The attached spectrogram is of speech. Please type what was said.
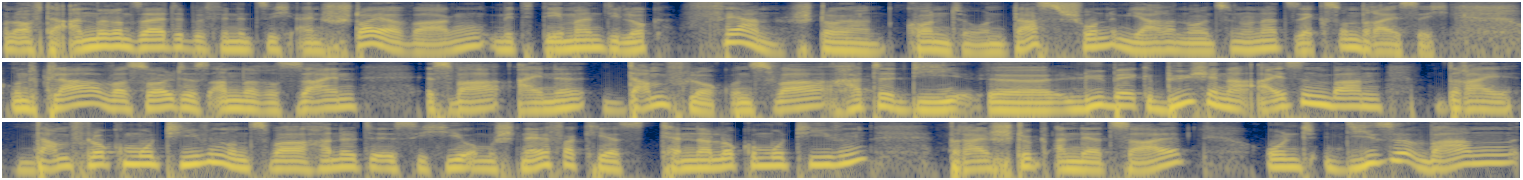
und auf der anderen Seite befindet sich ein Steuerwagen, mit dem man die Lok fernsteuern konnte. Und das schon im Jahre 1936. Und klar, was sollte es anderes sein? Es war eine Dampflok. Und zwar hatte die äh, Lübeck-Büchener Eisenbahn drei Dampflokomotiven. Und zwar handelte es sich hier um Schnellverkehrs-Tenderlokomotiven, drei Stück an der Zahl. Und diese waren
